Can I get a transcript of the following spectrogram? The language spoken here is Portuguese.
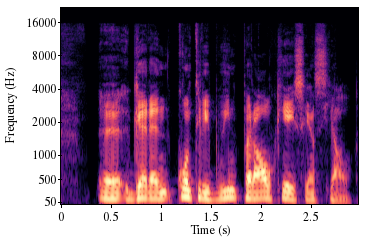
contribuindo para algo que é essencial.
